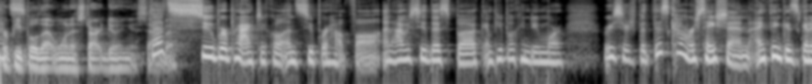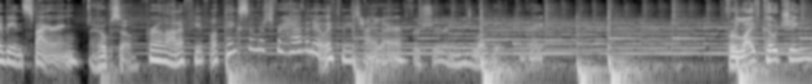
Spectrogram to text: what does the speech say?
for people that want to start doing a Sabbath. That's super practical and super helpful. And obviously, this book, and people can do more research, but this conversation I think is going to be inspiring I hope so. for a lot of people. Thanks so much for having it with me, Tyler. For sure, Amy loved it. Great. For life coaching,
